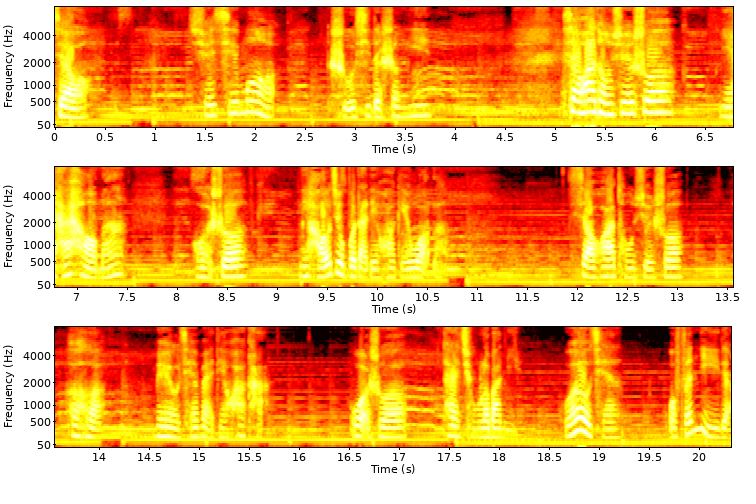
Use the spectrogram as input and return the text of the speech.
九，学期末，熟悉的声音。校花同学说：“你还好吗？”我说：“你好久不打电话给我了。”校花同学说：“呵呵，没有钱买电话卡。”我说：“太穷了吧你？我有钱，我分你一点。”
